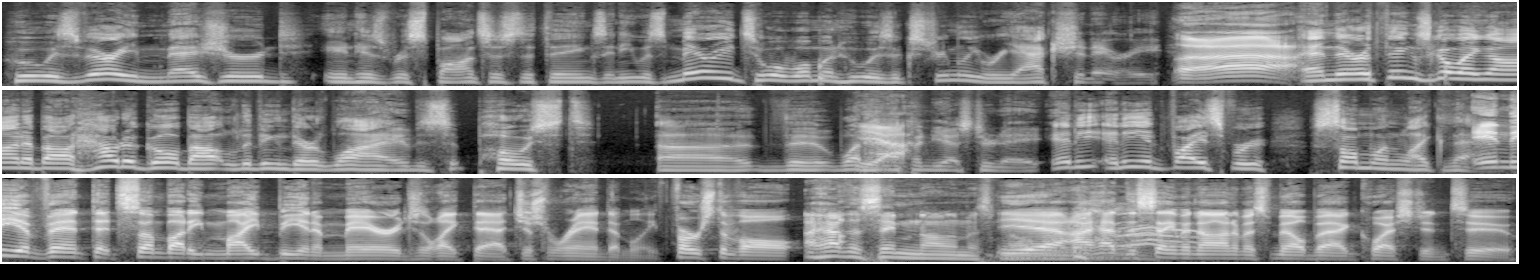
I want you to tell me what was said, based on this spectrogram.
who is very measured in his responses to things, and he was married to a woman who was extremely reactionary. Ah. And there are things going on about how to go about living their lives post uh, the what Yeah. happened yesterday. Any any advice for someone like that? In the event that somebody might be in a marriage like that, just randomly. First of all, I have the same anonymous. Yeah. I had the same anonymous mailbag question too.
